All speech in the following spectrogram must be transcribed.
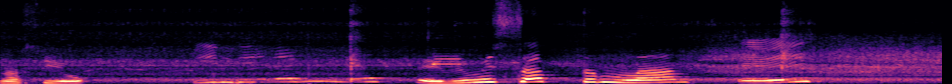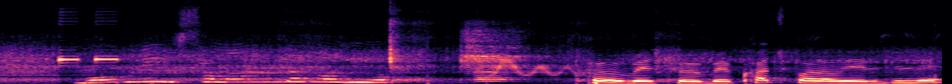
Nasıl yok? Bildiğin evim yok. Evimi sattım lan. Evet. Bowling salonunda kalıyor. Tövbe tövbe kaç para verdiler?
